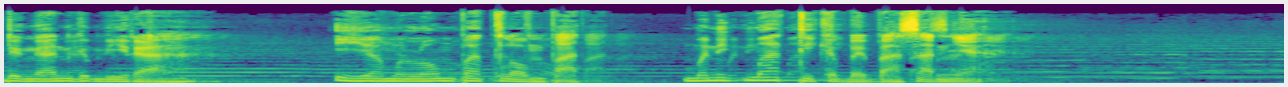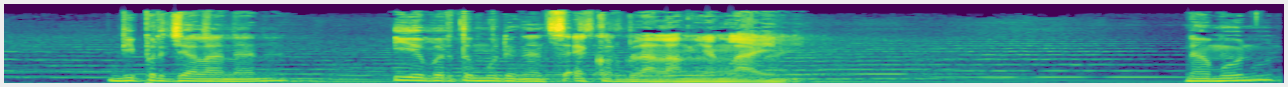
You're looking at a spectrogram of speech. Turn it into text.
Dengan gembira, ia melompat-lompat, menikmati kebebasannya. Di perjalanan, ia bertemu dengan seekor belalang yang lain. Namun,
